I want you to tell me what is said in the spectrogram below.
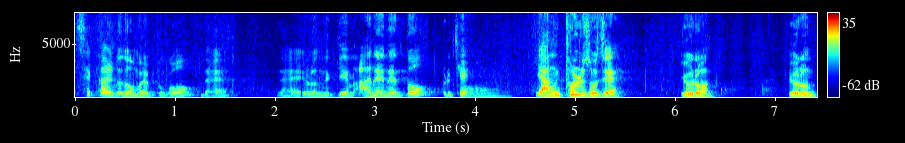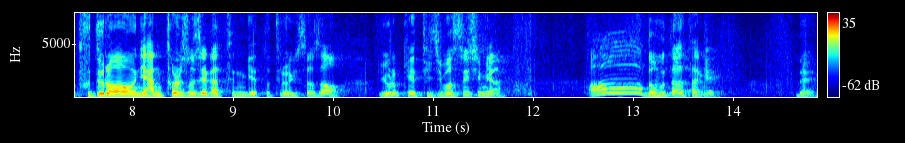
색깔도 너무 예쁘고 네, 네 이런 느낌. 안에는 또 이렇게 어. 양털 소재 요런 요런 부드러운 양털 소재 같은 게 또 들어 있어서 이렇게 뒤집어 쓰시면 아 너무 따뜻하게 네.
